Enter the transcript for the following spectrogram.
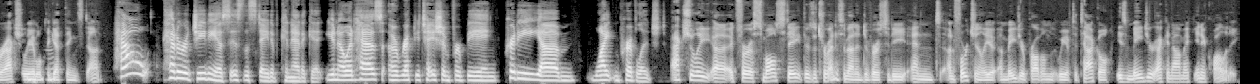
We're actually mm-hmm. able to mm-hmm. get things done. How heterogeneous is the state of Connecticut? You know, it has a reputation for being pretty um, white and privileged? Actually, uh, for a small state, there's a tremendous amount of diversity. And unfortunately, a major problem that we have to tackle is major economic inequality.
